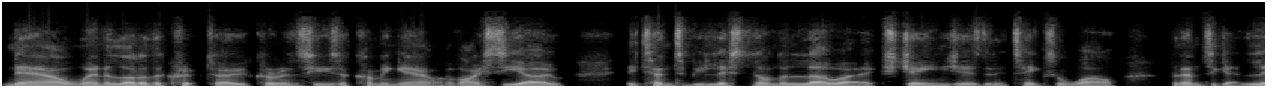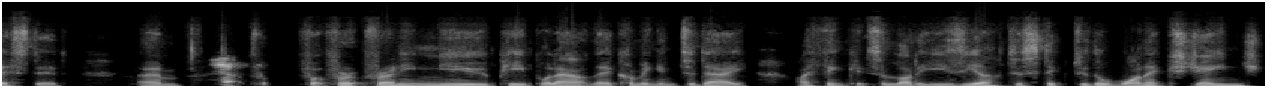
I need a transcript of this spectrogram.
Now, when a lot of the cryptocurrencies are coming out of ICO, they tend to be listed on the lower exchanges, and it takes a while for them to get listed. Um, yeah. for, for, for any new people out there coming in today, I think it's a lot easier to stick to the one exchange.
